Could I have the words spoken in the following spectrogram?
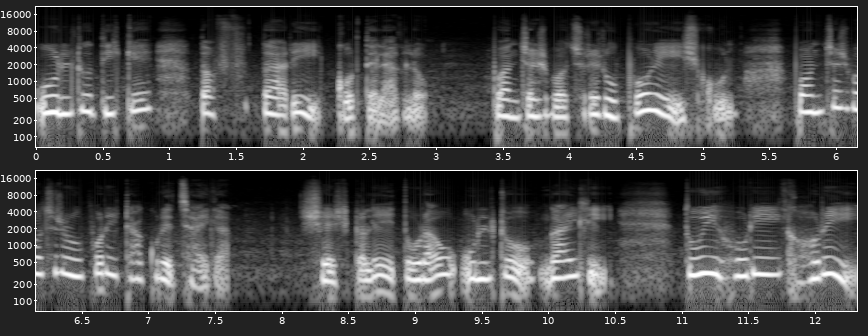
উল্টো দিকে তফদারি করতে লাগল। পঞ্চাশ বছরের উপর এই স্কুল, পঞ্চাশ বছরের উপরই ঠাকুরের জায়গা। শেষকালে তোরাও উল্টো গাইলি। তুই হরি ঘরি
